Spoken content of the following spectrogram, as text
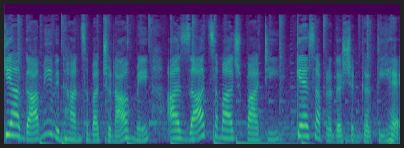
कि आगामी विधानसभा चुनाव में आज़ाद समाज पार्टी कैसा प्रदर्शन करती है।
